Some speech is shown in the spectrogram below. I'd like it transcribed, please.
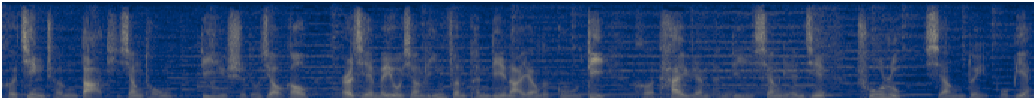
和晋城大体相同，地势都较高，而且没有像临汾盆地那样的谷地和太原盆地相连接，出入相对不便。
